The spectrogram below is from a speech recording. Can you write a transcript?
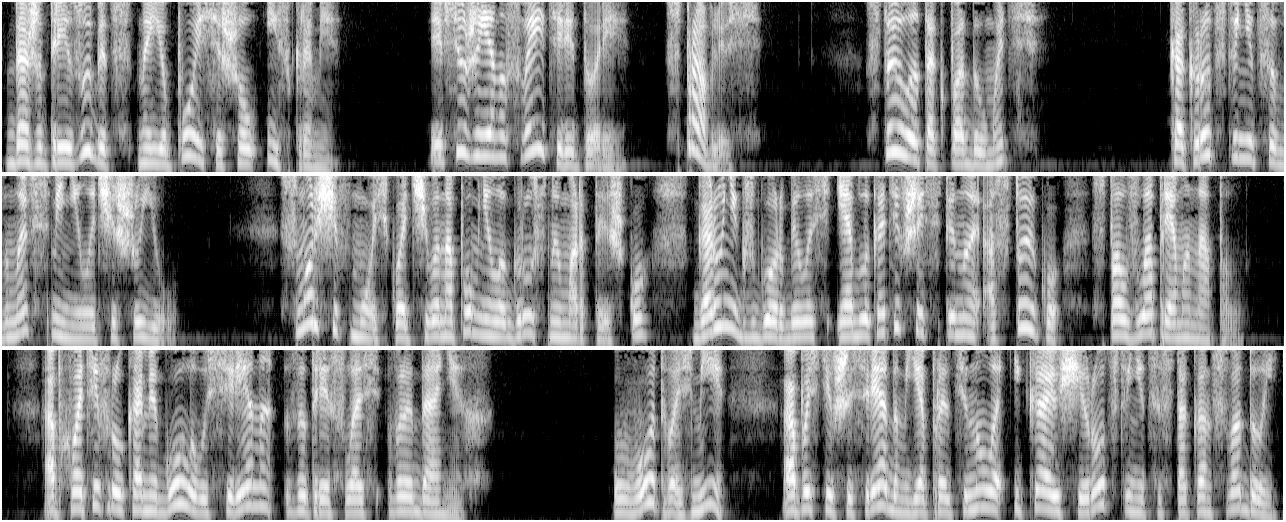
Даже трезубец на ее поясе шел искрами. И все же я на своей территории. Справлюсь. Стоило так подумать, как родственница вновь сменила чешую. Сморщив моську, отчего напомнила грустную мартышку, Гаруник сгорбилась и, облокотившись спиной о стойку, сползла прямо на пол. Обхватив руками голову, сирена затряслась в рыданиях. «Вот, возьми», Опустившись рядом, я протянула икающей родственнице стакан с водой.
